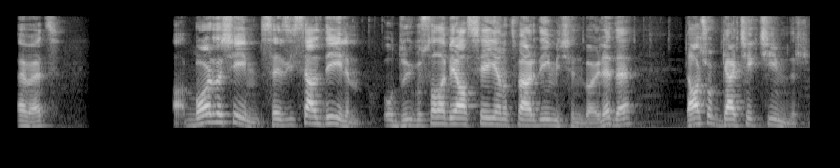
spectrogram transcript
Evet. Bu arada şeyim, sezgisel değilim. O duygusala biraz şey yanıt verdiğim için böyle de daha çok gerçekçiyimdir.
